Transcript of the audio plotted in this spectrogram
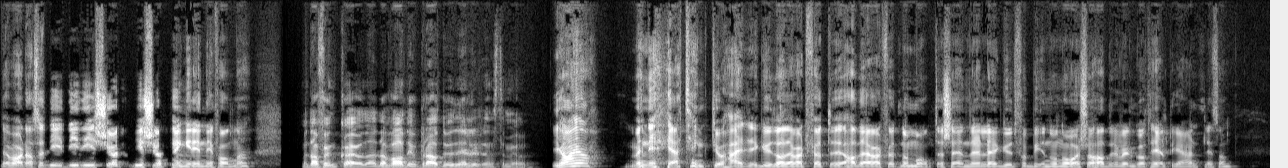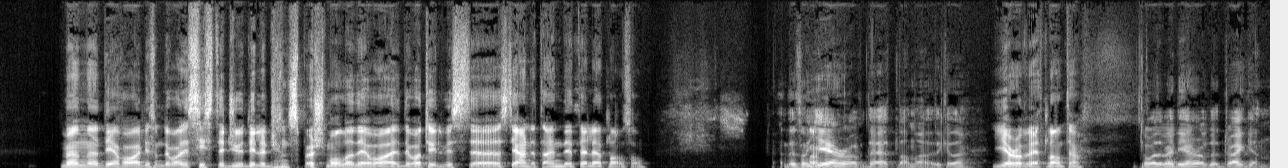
det, var det. Altså, de, de, de, skjøt, de skjøt penger inn i fondet. Men da funka jo det. Da var det jo bra due diligence de gjorde. Ja, ja. Men jeg, jeg, tenkte jo herregud, hadde jeg, vært født, hadde jeg vært født noen måneder senere, eller gud forby noen år, så hadde det vel gått helt gærent, liksom. Men det var liksom, det var det siste due diligence-spørsmålet. Det, det, var tydeligvis stjernetegnet ditt, eller et eller annet sånt. Det er sånn year of the et eller annet, er det ikke det? Year of et eller annet, ja. Nå er det vel Year of the Dragon.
